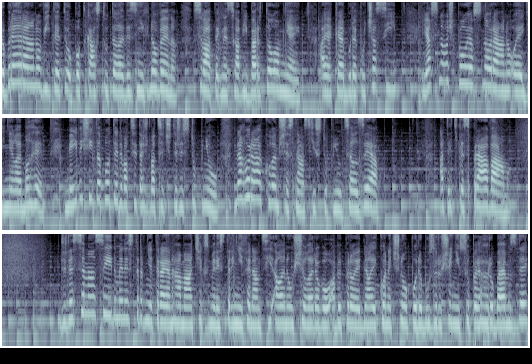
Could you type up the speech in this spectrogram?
Dobré ráno, vítejte u podcastu televizních novin. Svátek neslaví Bartoloměj. A jaké bude počasí? Jasno až jasno ráno o jedinělé mlhy. Nejvyšší teploty 20 až 24 stupňů, na horách kolem 16 stupňů Celzia. A teď ke zprávám. Dnes se má sejít ministr vnitra Jan Hamáček s ministrní financí Alenou Šilerovou, aby projednali konečnou podobu zrušení superhrubé mzdy.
